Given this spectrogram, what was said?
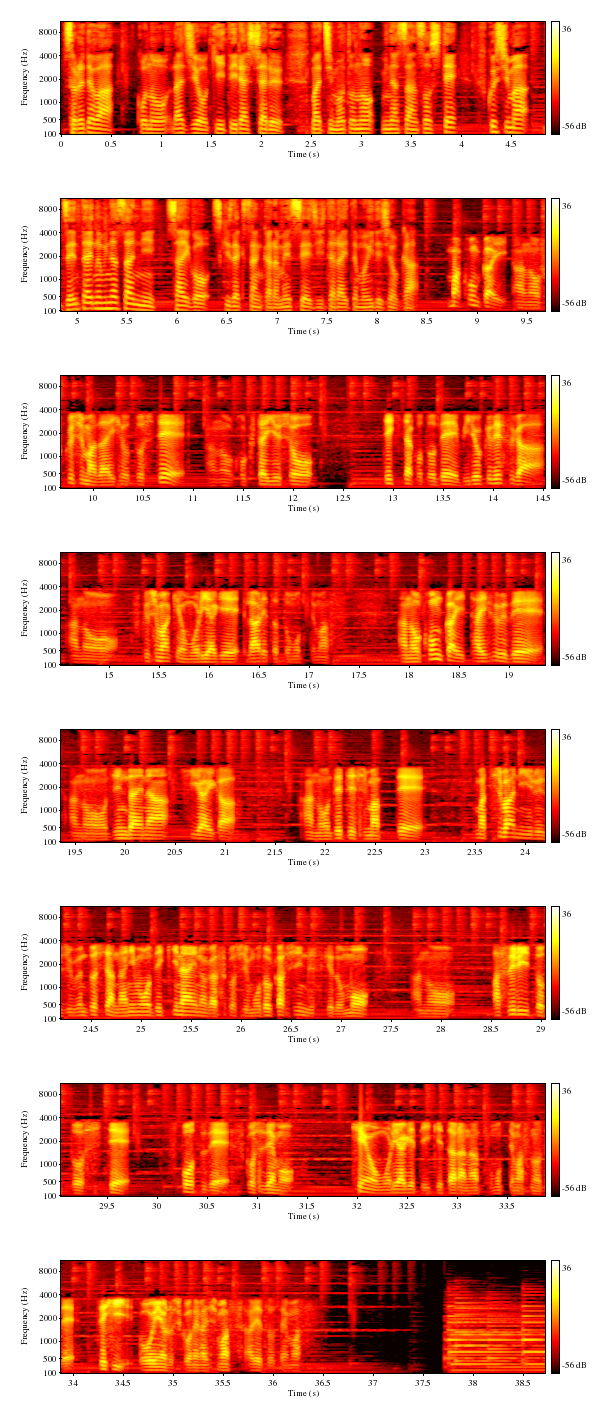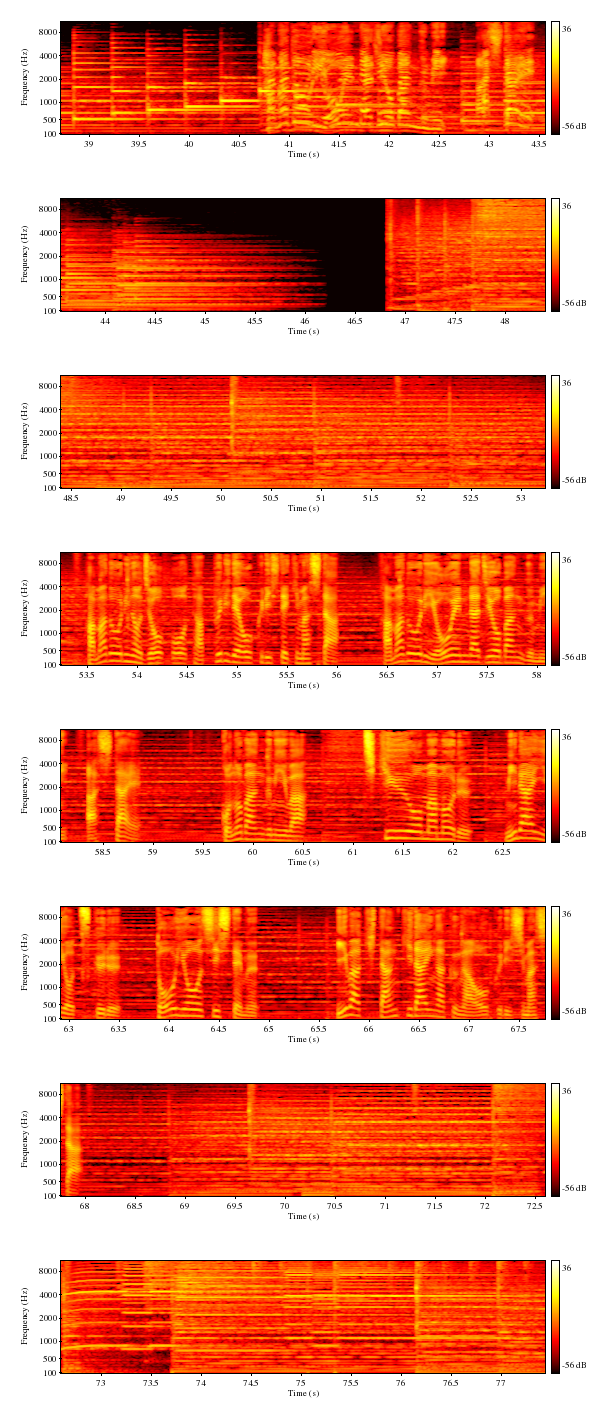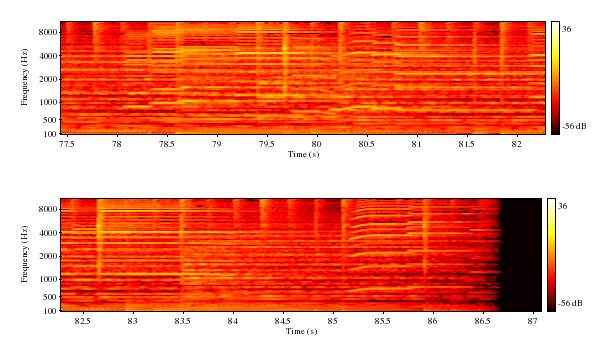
それではこのラジオを聴いていらっしゃる、まあ、地元の皆さんそして福島全体の皆さんに最後月崎さんからメッセージいただいてもいいでしょうか、まあ、今回あの福島代表としてあの国体優勝できたことで微力ですがあの福島県を盛り上げられたと思ってますあの今回台風であの甚大な被害があの出てしまってまあ、千葉にいる自分としては何もできないのが少しもどかしいんですけどもあのアスリートとしてスポーツで少しでも県を盛り上げていけたらなと思ってますのでぜひ応援よろしくお願いします。ありがとうございます。浜通り応援ラジオ番組明日へ。浜通りの情報をたっぷりでお送りしてきました浜通り応援ラジオ番組明日へこの番組は地球を守る未来をつくる東洋システムいわき短期大学がお送りしました。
